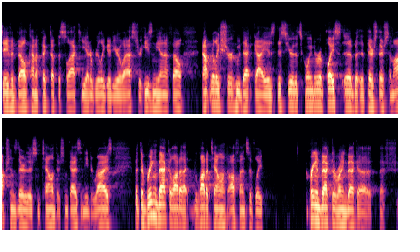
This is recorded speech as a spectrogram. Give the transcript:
David Bell kind of picked up the slack. He had a really good year last year. He's in the NFL. Not really sure who that guy is this year that's going to replace, uh, but there's there's some options there. There's some talent. There's some guys that need to rise, but they're bringing back a lot of a lot of talent offensively. Bringing back the running back. Uh, I f-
